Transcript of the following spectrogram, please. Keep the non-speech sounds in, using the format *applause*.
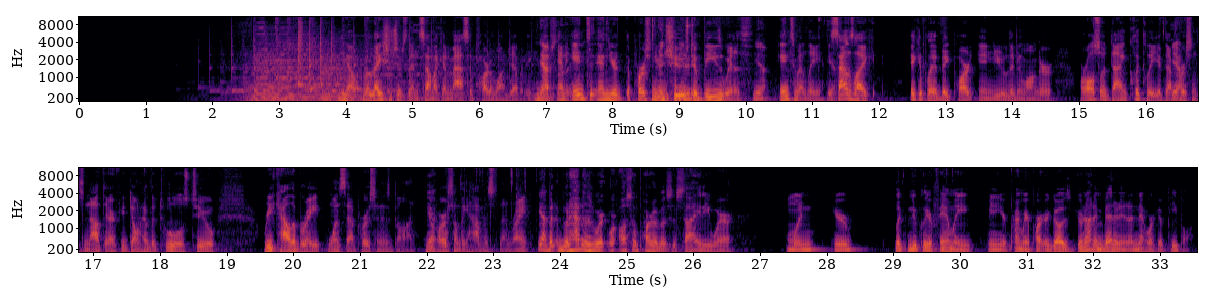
You know, relationships then sound like a massive part of longevity. Yeah, absolutely. And int- and you're the person you And choose to be with Yeah. intimately. Yeah. Sounds like it could play a big part in you living longer or also dying quickly if that Yeah. person's not there, if you don't have the tools to recalibrate once that person is gone Yeah. or if something happens to them, right? Yeah, but what happens is we're, we're also part of a society where when your like nuclear family, meaning your primary partner goes, you're not embedded in a network of people,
